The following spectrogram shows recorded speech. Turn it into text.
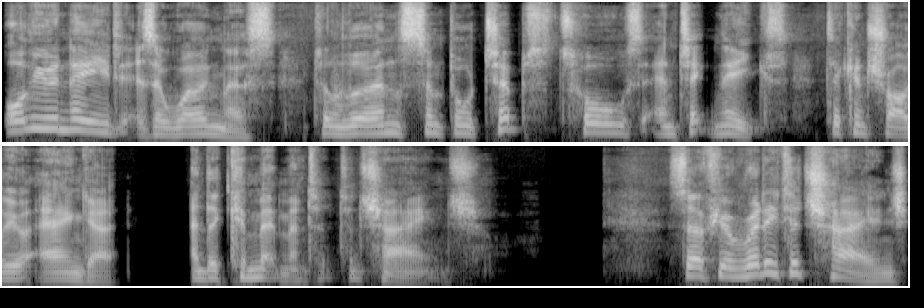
All you need is a willingness to learn simple tips, tools, and techniques to control your anger and a commitment to change. So if you're ready to change,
